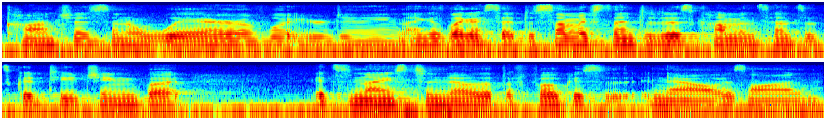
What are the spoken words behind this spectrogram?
conscious and aware of what you're doing. I guess, like I said, to some extent, it is common sense. It's good teaching, but it's nice to know that the focus now is on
